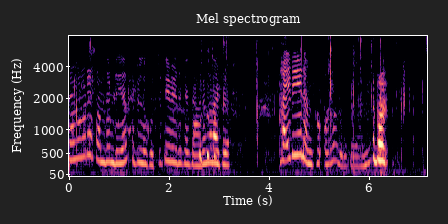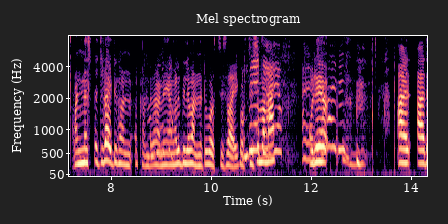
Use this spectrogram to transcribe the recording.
ഞങ്ങളുടെ സ്വന്തം ഡിയർ ആയിട്ടുള്ള കൊച്ചു ടി വിയുടെ താരങ്ങളായിട്ടുള്ള ഹൈഡി ഞങ്ങൾക്ക് ഓർമ്മ കൊടുക്കുകയാണ് അപ്പം അൺഎക്സ്പെക്റ്റഡ് ആയിട്ട് കണ്ട- കണ്ടതാണ്. ഞങ്ങൾ ഇതിൽ വന്നിട്ട് കുറച്ച് ദിവസമായി. കുറച്ച് ദിവസം പറഞ്ഞാൽ ഒരു അര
